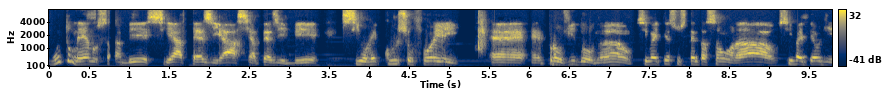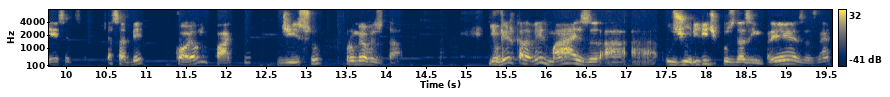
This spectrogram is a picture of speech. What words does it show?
muito menos saber se é a tese A, se é a tese B, se o recurso foi é, é, provido ou não, se vai ter sustentação oral, se vai ter audiência, etc. Quer saber qual é o impacto disso para o meu resultado. E eu vejo cada vez mais a, a, os jurídicos das empresas né,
